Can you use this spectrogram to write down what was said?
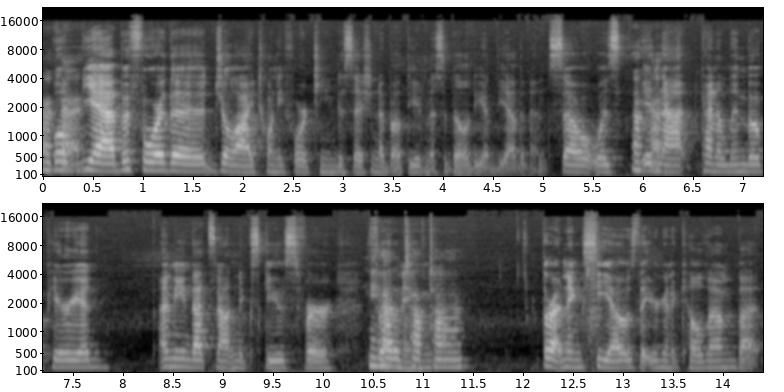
Okay. Well, yeah, before the July 2014 decision about the admissibility of the evidence. So it was Okay. in that kind of limbo period. I mean, that's not an excuse for he had a threatening, tough time. threatening COs that you're going to kill them, but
